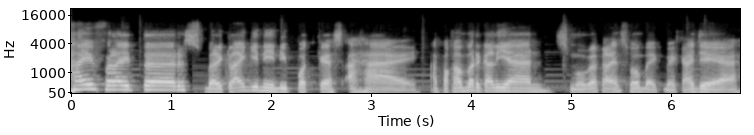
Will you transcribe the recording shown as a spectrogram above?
Hai Flighters, balik lagi nih di podcast Ahai. Apa kabar kalian? Semoga kalian semua baik-baik aja ya.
